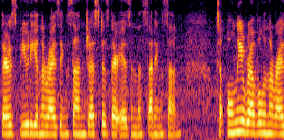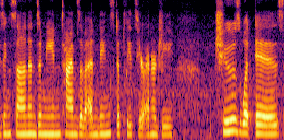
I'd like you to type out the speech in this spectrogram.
There's beauty in the rising sun just as there is in the setting sun. To only revel in the rising sun and demean times of endings depletes your energy choose what is,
